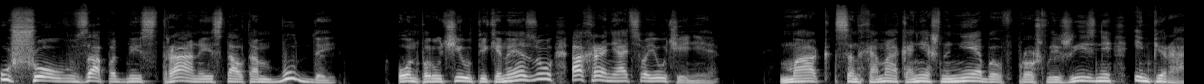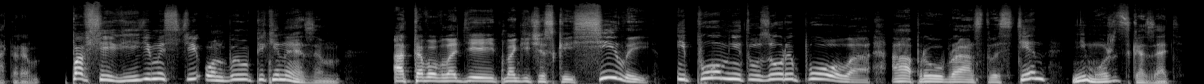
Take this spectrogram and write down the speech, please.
ушел в западные страны и стал там Буддой, он поручил Пекинезу охранять свое учение. Маг Санхама, конечно, не был в прошлой жизни императором. По всей видимости, он был пекинезом. Оттого владеет магической силой и помнит узоры пола, а про убранство стен не может сказать.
